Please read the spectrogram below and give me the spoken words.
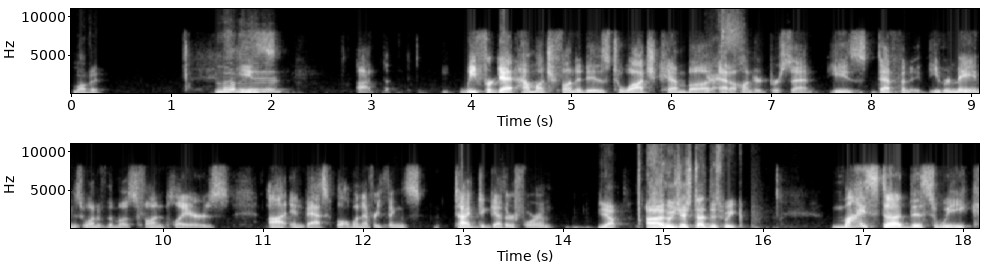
Love it. Love He's- it. uh, we forget how much fun it is to watch Kemba at Yes. a hundred percent. He's definitely he remains one of the most fun players uh, in basketball when everything's tied together for him. Yep. Uh, who's your stud this week? My stud this week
